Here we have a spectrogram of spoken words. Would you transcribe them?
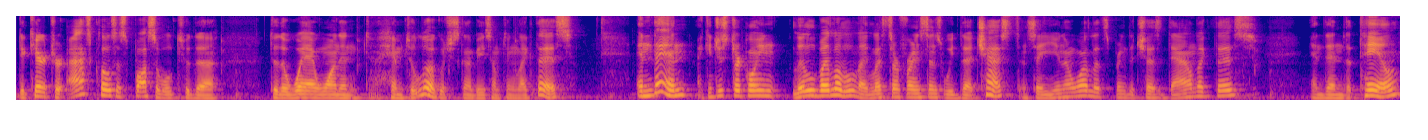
the character as close as possible to the, to the way I wanted him to look, which is going to be something like this. And then I can just start going little by little. Like let's start, for instance, with the chest and say, you know what, let's bring the chest down like this. And then the tail,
